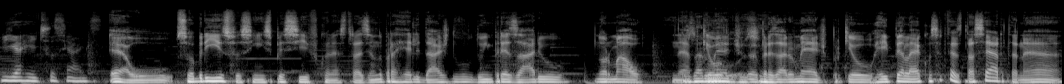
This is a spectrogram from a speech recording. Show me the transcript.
via redes sociais? É, o, sobre isso, assim, específico, né? Trazendo para a realidade do, do empresário normal, né? Empresário porque médio, o, o, empresário médio, porque o Rei Pelé com certeza tá certa, né?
